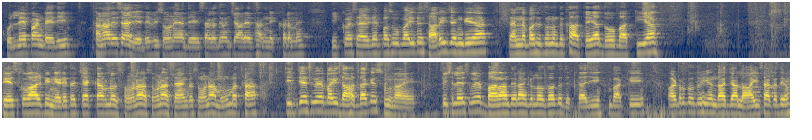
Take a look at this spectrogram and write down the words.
ਖੁੱਲੇ ਭਾਂਡੇ ਦੀ, ਥਣਾ ਦੇ ਸਹਾਜੇ ਦੇ ਵੀ ਸੋਹਣੇ ਆ, ਦੇਖ ਸਕਦੇ ਹੋ ਚਾਰੇ ਥਣ ਮੇ। ਇੱਕੋ ਸਾਈਜ਼ ਦੇ ਪਸ਼ੂ ਬਾਈ ਦੇ ਸਾਰੇ ਹੀ ਚੰਗੇ ਆ, ਤਿੰਨ ਪਸ਼ੂ ਤੁਹਾਨੂੰ ਦਿਖਾਤੇ ਆ, ਦੋ ਬਾਕੀ ਆ। ਫੇਸ ਕੁਆਲਿਟੀ ਨੇੜੇ ਤੋਂ ਚੈੱਕ ਕਰ ਲਓ, ਸੋਹਣਾ ਸੋਹਣਾ ਸੈਂਗ, ਸੋਹਣਾ ਮੂੰਹ ਮੱਥਾ। ਤੀਜੇ ਸੂਏ ਬਾਈ ਦੱਸਦਾ ਕਿ ਸੂਣਾ ਏ। ਪਿਛਲੇ ਸੂਏ 12 13 ਕਿਲੋ ਦੁੱਧ ਦਿੱਤਾ ਜੀ, ਬਾਕੀ ਆਰਡਰ ਤੋਂ ਤੁਸੀਂ ਅੰਦਾਜ਼ਾ ਲਾ ਹੀ ਸਕਦੇ ਹੋ।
